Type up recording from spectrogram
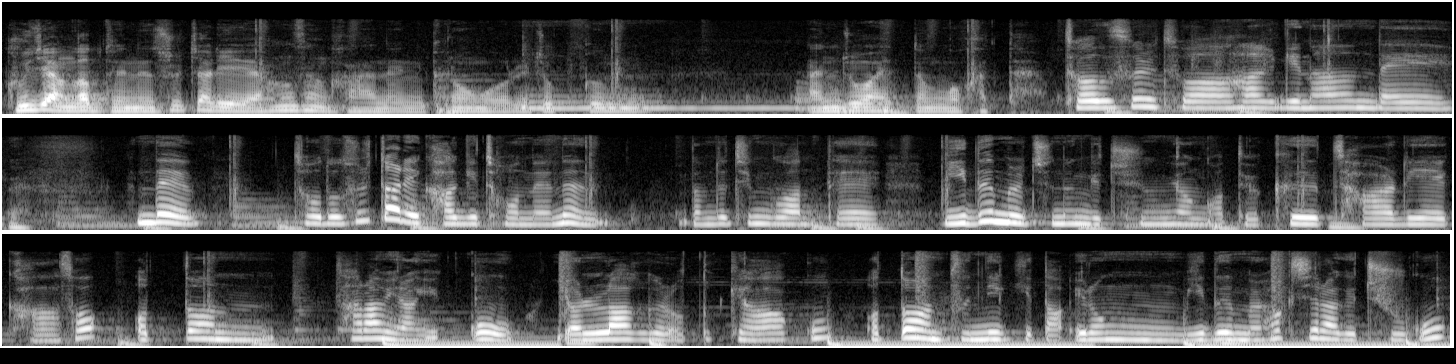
굳이 안 가도 되는 술자리에 항상 가는 그런 거를 조금 음, 안 좋아했던 것 같아요. 저도 술 좋아하긴 하는데 네. 근데 저도 술자리 가기 전에는 남자친구한테 믿음을 주는 게 중요한 것 같아요. 그 자리에 가서 어떤 사람이랑 있고 연락을 어떻게 하고 어떠한 분위기다 이런 믿음을 확실하게 주고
